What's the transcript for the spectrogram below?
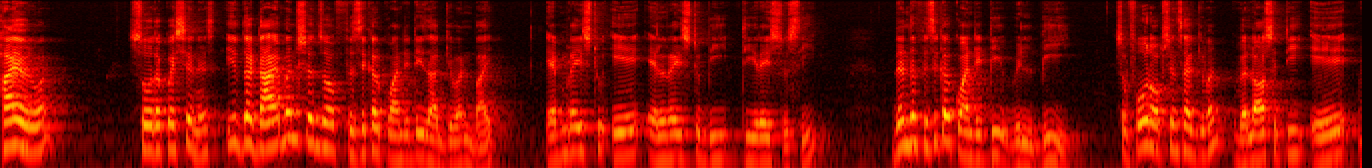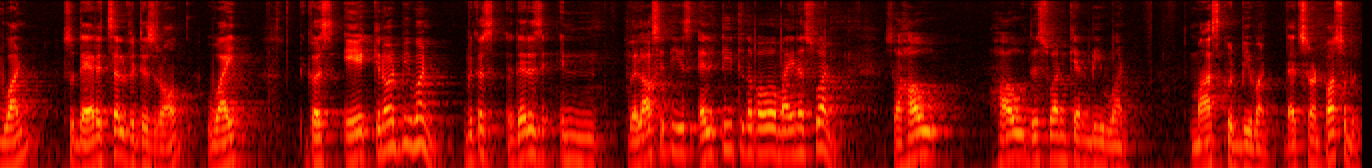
Hi everyone. So the question is, if the dimensions of physical quantities are given by m raised to a, l raised to b, t raised to c, then the physical quantity will be. So four options are given. Velocity a 1. So there itself it is wrong. Why? Because a cannot be 1. Because there is in velocity is lt to the power minus 1. So how how this one can be 1? Mass could be 1. That's not possible.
